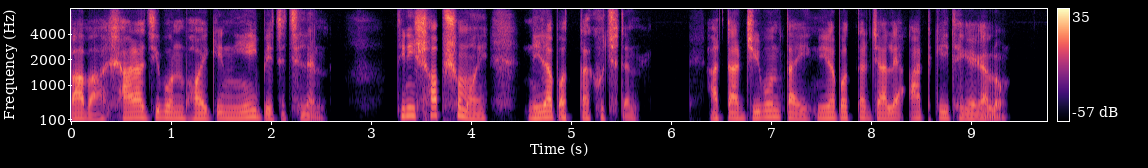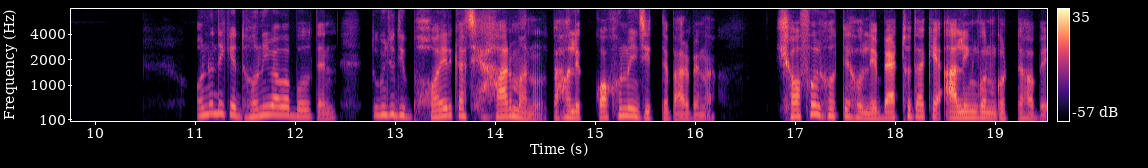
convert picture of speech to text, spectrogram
বাবা সারা জীবন ভয়কে নিয়েই বেঁচেছিলেন। তিনি সব সময় নিরাপত্তা খুঁজতেন। আর তার জীবন তাই নিরাপত্তার জালে আটকেই থেকে গেল। অন্যদিকে ধনী বাবা বলতেন, তুমি যদি ভয়ের কাছে হার মানো, তাহলে কখনোই জিততে পারবে না। সফল হতে হলে ব্যর্থতাকে আলিঙ্গন করতে হবে।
